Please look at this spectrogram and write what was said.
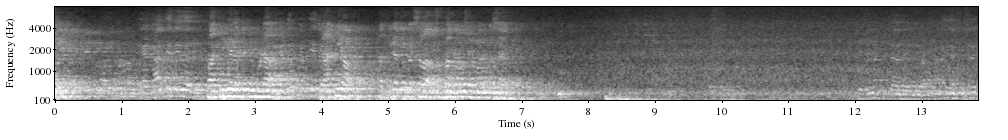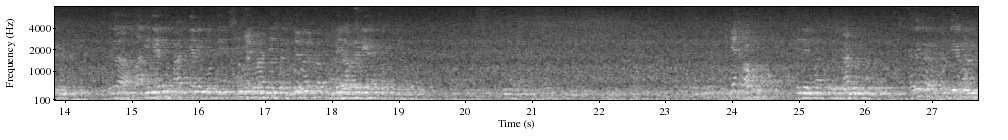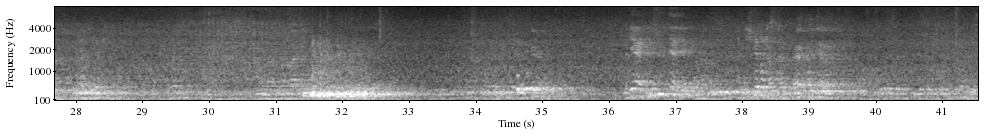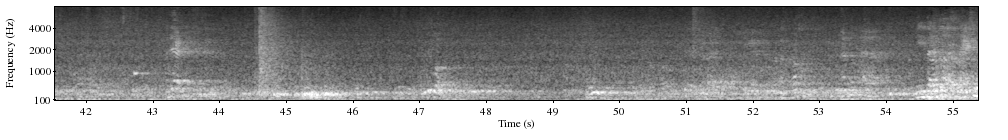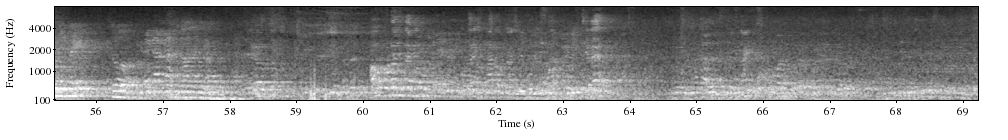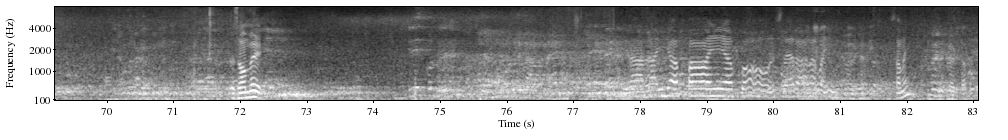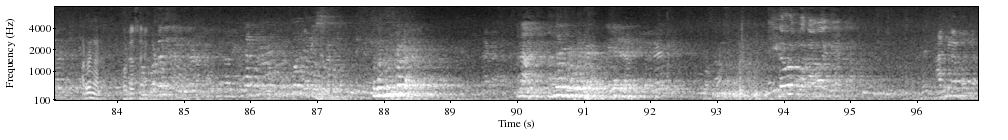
పాత్రికేయులందరినీ కూడా జాతీయ పత్రికా దినోత్సవ శుభాకాంక్షలు Thank you. మరొకసారి ఈ తర్వాత స్నాక్స్ కూడా ఉన్నాయి సో స్వామి స్వామి అర్థం కాదు ఫొటోస్ అని కూడా అది చేసాం కొద్దిగా జరుగు ఎక్కాను అతడు నుంచి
